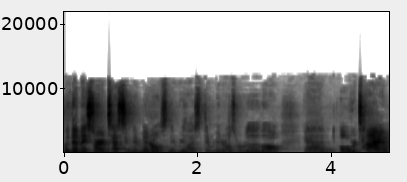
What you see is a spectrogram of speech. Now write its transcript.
But then they started testing their minerals and they realized that their minerals were really low. And over time,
